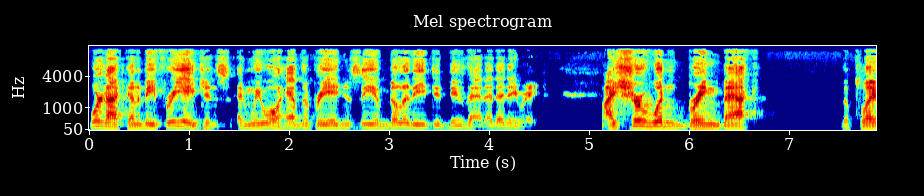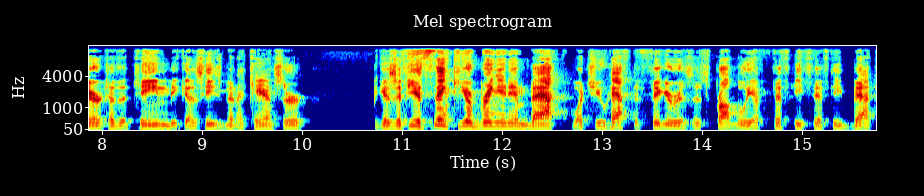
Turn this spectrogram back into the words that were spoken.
we're not going to be free agents and we won't have the free agency ability to do that at any rate. I sure wouldn't bring back the player to the team because he's been a cancer. Because if you think you're bringing him back, what you have to figure is it's probably a 50 50 bet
